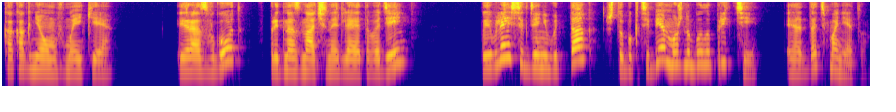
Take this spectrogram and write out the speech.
как огнем в маяке, и раз в год, в предназначенный для этого день, появляйся где-нибудь так, чтобы к тебе можно было прийти и отдать монету.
